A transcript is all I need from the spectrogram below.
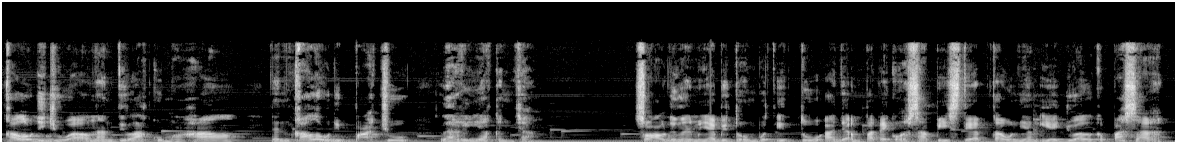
Kalau dijual nanti laku mahal dan kalau dipacu larinya kencang. Soal dengan menyabit rumput itu ada empat ekor sapi setiap tahun yang ia jual ke pasar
